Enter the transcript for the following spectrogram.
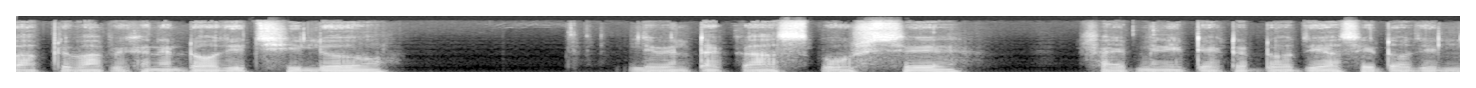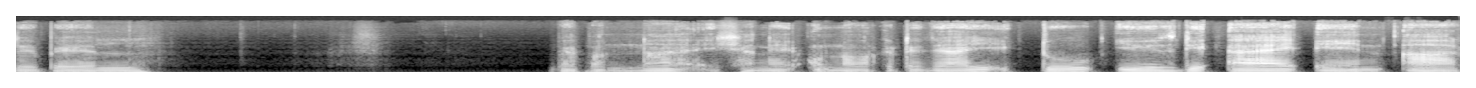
বাপরে বাপ, এখানে ডজি ছিল। লেভেলটা কাজ করছে। ফাইভ মিনিটে একটা ডজি আছে ডজির লেভেল ব্যাপার না, এখানে অন্য মার্কেটে যাই, একটু USD I N R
